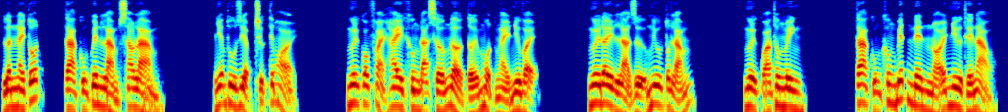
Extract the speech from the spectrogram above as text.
Lần này tốt, ta cũng quên làm sao làm. Nhiễm thu diệp trực tiếp hỏi ngươi có phải hay không đã sớm ngờ tới một ngày như vậy? Ngươi đây là dự mưu tốt lắm. Ngươi quá thông minh. Ta cũng không biết nên nói như thế nào.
